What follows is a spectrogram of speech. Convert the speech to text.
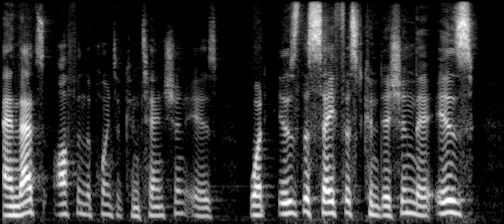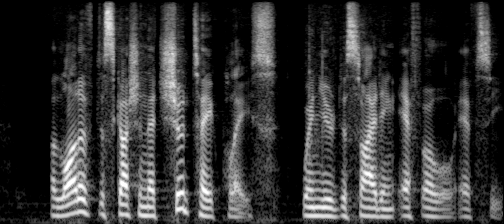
And that's often the point of contention is what is the safest condition? There is a lot of discussion that should take place when you're deciding FO or FC.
